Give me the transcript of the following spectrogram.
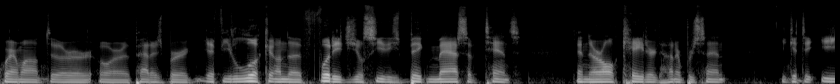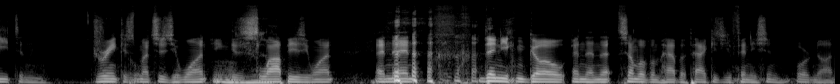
Kwaremont or or Paterberg if you look on the footage you'll see these big massive tents and they're all catered 100%. You get to eat and drink as much as you want. You can get as sloppy as you want, and then then you can go. And then that, some of them have a package you finish in or not,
